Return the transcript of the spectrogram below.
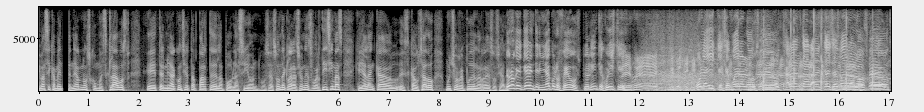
y básicamente tenernos como esclavos, eh, terminar con cierta parte de la población. O sea, son declaraciones fuertísimas que ya le han causado mucho repudio en las redes sociales. Yo creo que quieren terminar con los feos. Piolín, te fuiste. Hola ahí, que se mueran los Los feos. feos. Tarán, tarán, que, se, mueran los feos.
